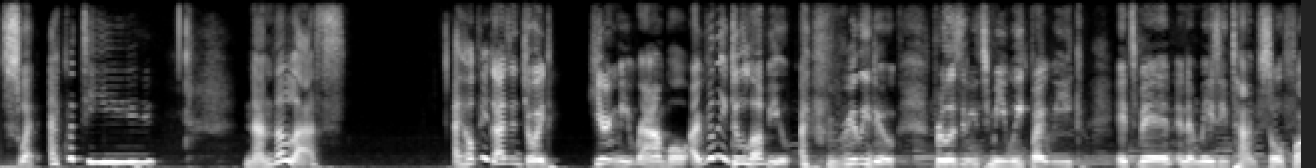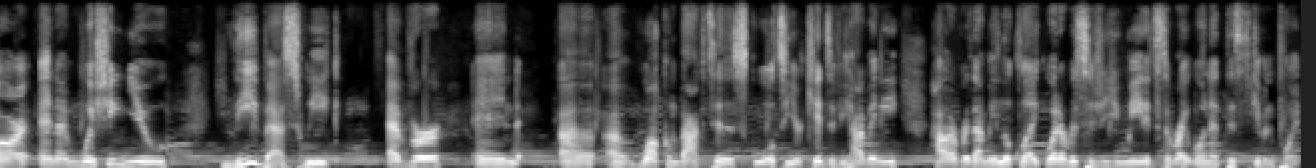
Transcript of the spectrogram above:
Sweat equity. Nonetheless, I hope you guys enjoyed hearing me ramble. I really do love you. I really do for listening to me week by week. It's been an amazing time so far, and I'm wishing you the best week ever and uh, uh, welcome back to school to your kids if you have any, however that may look like. Whatever decision you made, it's the right one at this given point.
